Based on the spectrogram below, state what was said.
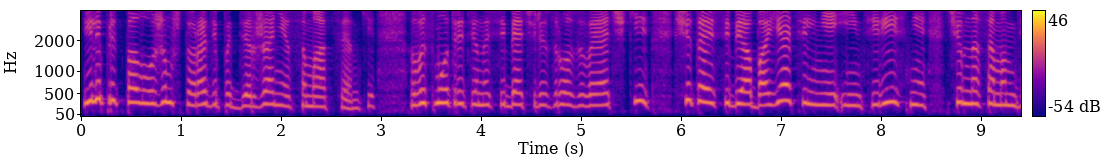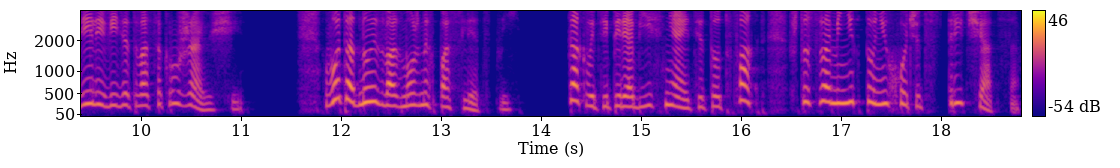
Или предположим, что ради поддержания самооценки вы смотрите на себя через розовые очки, считая себя обаятельнее и интереснее, чем на самом деле видят вас окружающие. Вот одно из возможных последствий. Как вы теперь объясняете тот факт, что с вами никто не хочет встречаться?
